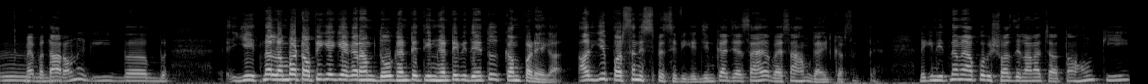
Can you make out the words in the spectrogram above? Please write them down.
मैं बता रहा हूँ ना कि ये इतना लंबा टॉपिक है कि अगर हम दो घंटे तीन घंटे भी दें तो कम पड़ेगा। और ये पर्सन स्पेसिफिक है जिनका जैसा है वैसा हम गाइड कर सकते हैं। लेकिन इतना मैं आपको विश्वास दिलाना चाहता हूँ कि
